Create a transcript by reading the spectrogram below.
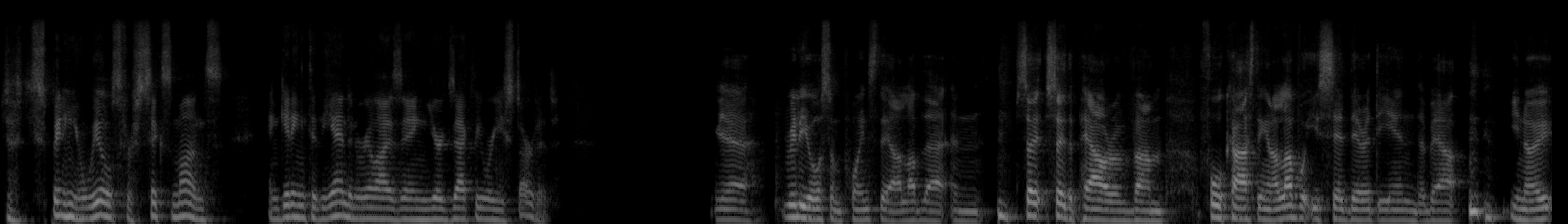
just spinning your wheels for six months and getting to the end and realizing you're exactly where you started. Yeah, really awesome points there. I love that. And so, so the power of um, forecasting. And I love what you said there at the end about, you know,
